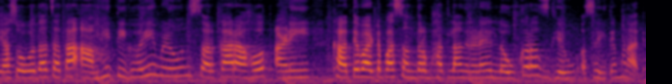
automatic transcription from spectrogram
यासोबतच आता आम्ही तिघही मिळून सरकार आहोत आणि खातेवाटपासंदर्भातला निर्णय लवकरच घेऊ असंही ते म्हणाले.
